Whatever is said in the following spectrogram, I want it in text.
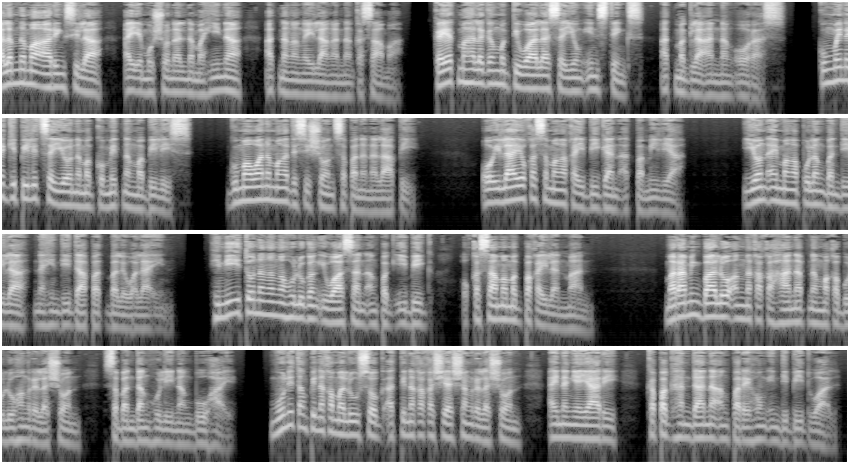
alam na maaring sila ay emosyonal na mahina at nangangailangan ng kasama. Kaya't mahalagang magtiwala sa iyong instincts at maglaan ng oras. Kung may nagipilit sa iyo na mag-commit ng mabilis, gumawa ng mga desisyon sa pananalapi, o ilayo ka sa mga kaibigan at pamilya, iyon ay mga pulang bandila na hindi dapat balewalain. Hindi ito nangangahulugang iwasan ang pag-ibig o kasama magpakailanman. Maraming balo ang nakakahanap ng makabuluhang relasyon sa bandang huli ng buhay. Ngunit ang pinakamalusog at pinakakasyasyang relasyon ay nangyayari kapag handa na ang parehong individual.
